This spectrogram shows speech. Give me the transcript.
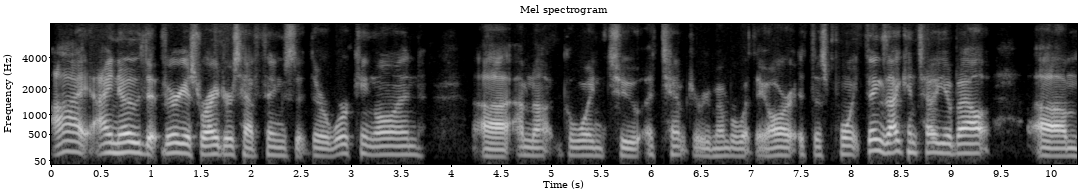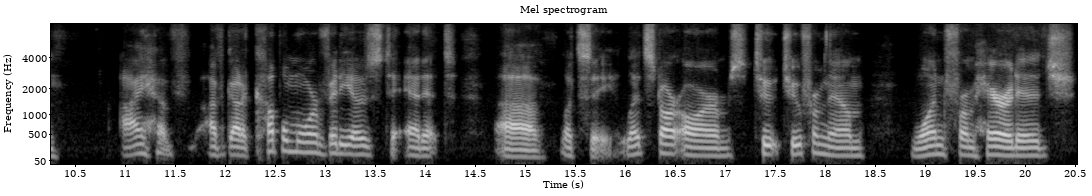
I I know that various writers have things that they're working on. Uh, I'm not going to attempt to remember what they are at this point. Things I can tell you about. Um, I have I've got a couple more videos to edit. Uh, let's see. Lead Star Arms. Two two from them, one from Heritage.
